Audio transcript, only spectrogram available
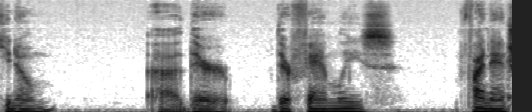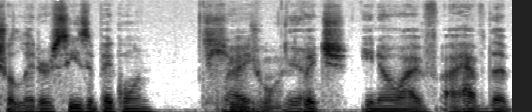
you know, uh, their their families, financial literacy is a big one Huge right? one. Yeah. Which you know, I've I have the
